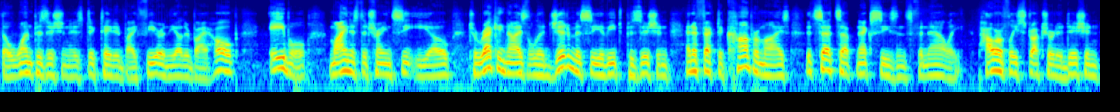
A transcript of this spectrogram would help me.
though one position is dictated by fear and the other by hope, able, minus the trained CEO, to recognize the legitimacy of each position and effect a compromise that sets up next season's finale. Powerfully structured addition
